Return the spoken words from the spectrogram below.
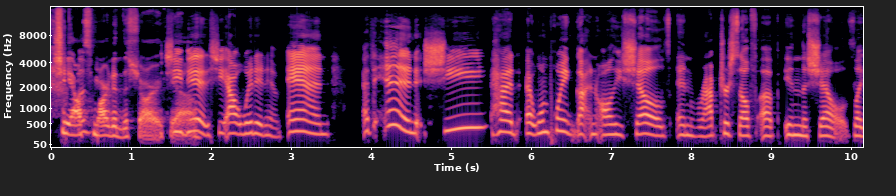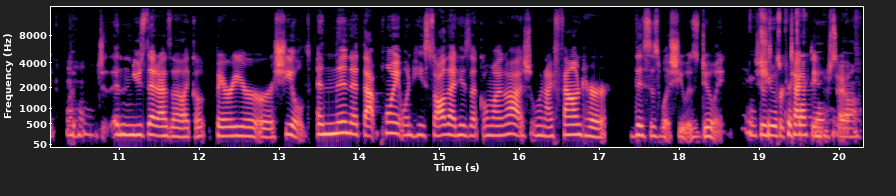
she outsmarted the shark. she yeah. did she outwitted him and at the end she had at one point gotten all these shells and wrapped herself up in the shells like Mhm. and used that as a like a barrier or a shield. And then at that point when he saw that he's like, "Oh my gosh, when I found her, this is what she was doing. And She, was, protecting, herself."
